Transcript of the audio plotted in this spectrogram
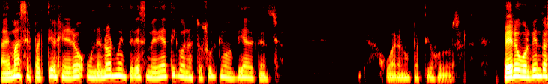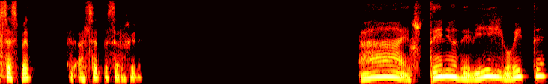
Además, el partido generó un enorme interés mediático en estos últimos días de tensión jugaron un partido de fútbol sala. Pero volviendo al césped, al césped se refiere. Ah, Eustenio de Vigo, ¿viste?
